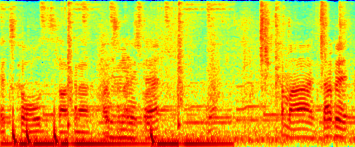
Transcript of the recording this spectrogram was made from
It's cold. It's not gonna. What That's do a you mean nice like one. that? Come on, stop it.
